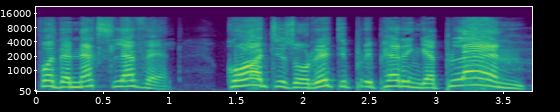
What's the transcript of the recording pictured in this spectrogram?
for the next level, God is already preparing a plan,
